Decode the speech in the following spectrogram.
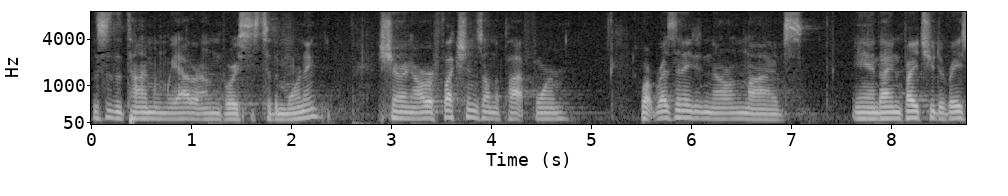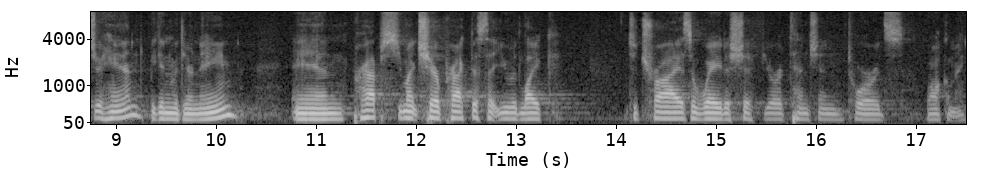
This is the time when we add our own voices to the morning, sharing our reflections on the platform, what resonated in our own lives. And I invite you to raise your hand, begin with your name, and perhaps you might share practice that you would like to try as a way to shift your attention towards welcoming.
